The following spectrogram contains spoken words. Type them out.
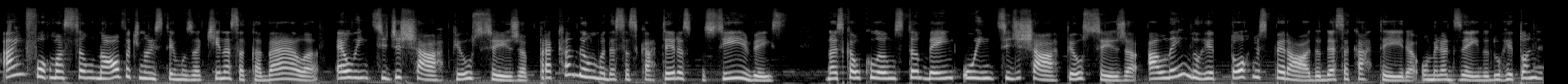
A informação nova que nós temos aqui nessa tabela é o índice de Sharp, ou seja, para cada uma dessas carteiras possíveis, nós calculamos também o índice de Sharp, ou seja, além do retorno esperado dessa carteira, ou melhor dizendo, do retorno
